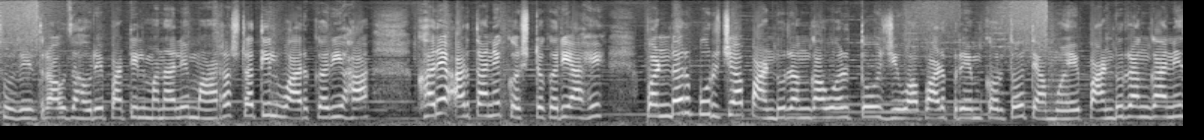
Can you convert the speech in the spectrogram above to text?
सुजितराव झावरे पाटील म्हणाले महाराष्ट्रातील वारकरी हा खऱ्या अर्थाने कष्टकरी आहे. पंढरपूरच्या पांडुरंगावर तो जीवापाड प्रेम करतो. त्यामुळे पांडुरंगाने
